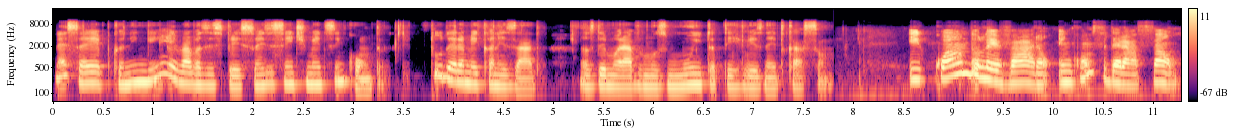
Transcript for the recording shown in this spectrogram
Nessa época, ninguém levava as expressões e sentimentos em conta. Tudo era mecanizado. Nós demorávamos muito a ter vez na educação. E quando levaram em consideração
